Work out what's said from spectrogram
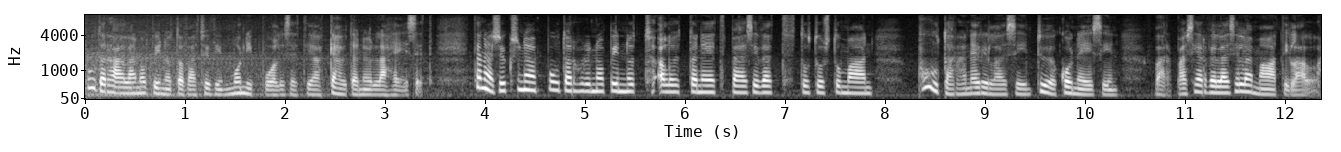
Puutarha-alan opinnot ovat hyvin monipuoliset ja käytännönläheiset. Tänä syksynä puutarhurin opinnot aloittaneet pääsivät tutustumaan puutarhan erilaisiin työkoneisiin Varpaisjärveläisellä maatilalla.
